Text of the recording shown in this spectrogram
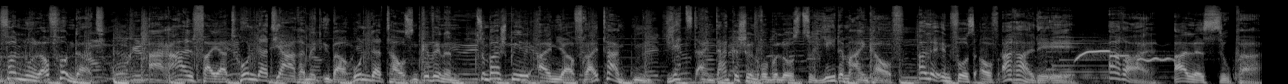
Von 0 auf 100. Aral feiert 100 Jahre mit über 100.000 Gewinnen. Zum Beispiel ein Jahr frei tanken. Jetzt ein Dankeschön, rubbellos zu jedem Einkauf. Alle Infos auf aral.de. Aral, alles super.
